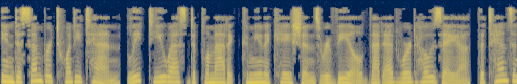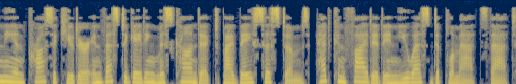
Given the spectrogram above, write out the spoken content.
In December 2010, leaked U.S. diplomatic communications revealed that Edward Hosea, the Tanzanian prosecutor investigating misconduct by BAE Systems, had confided in U.S. diplomats that,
